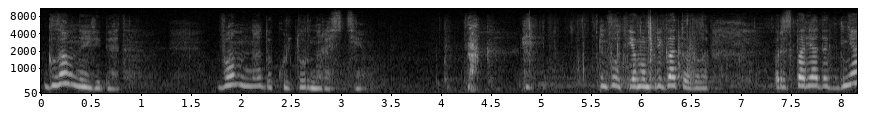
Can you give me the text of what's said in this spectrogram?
Главное, ребята, вам надо культурно расти. Так. Вот, я вам приготовила распорядок дня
